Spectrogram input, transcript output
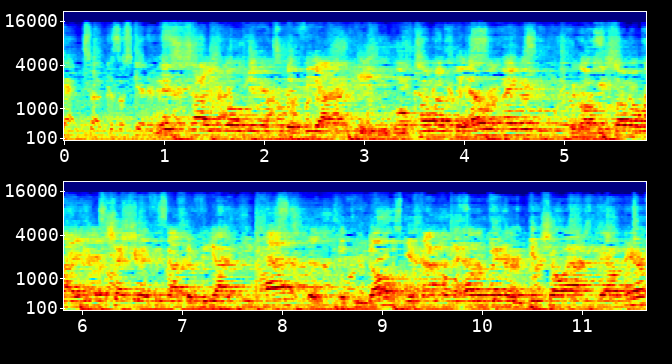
This is how you're gonna get into the VIP. You're gonna come up the elevator. We're gonna be someone right here checking if you got the VIP pass. Because if you don't, get back on the elevator and get your ass down there.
